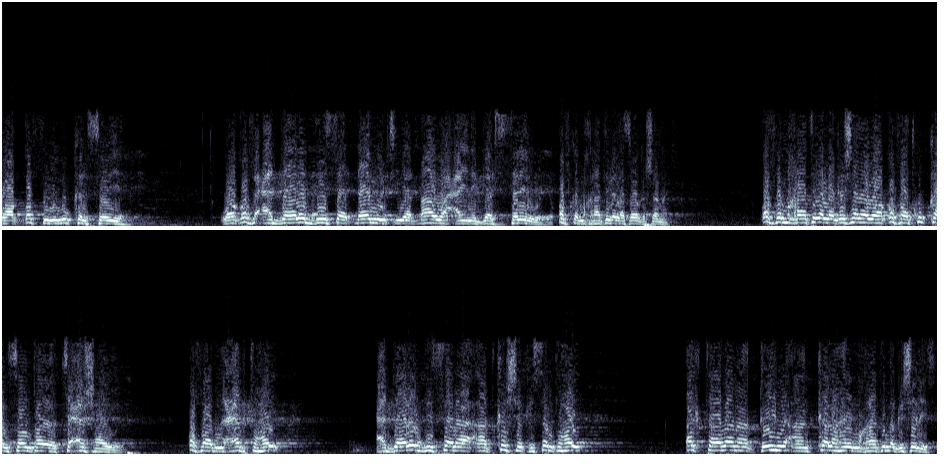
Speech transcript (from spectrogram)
waa qof lagu kalsoon yahay waa qof cadaaladiisa daamij iyo dhaawac ayna qofka makhraatiga la gashanayo waa qof aad ku kalsoon tahay oo jeceshahay. Wey qof aad neceb tahay cadaaladiisana aad ka shakisan tahay agtaadana qiimi aan ka lahayn makhraati ma gashanaysa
